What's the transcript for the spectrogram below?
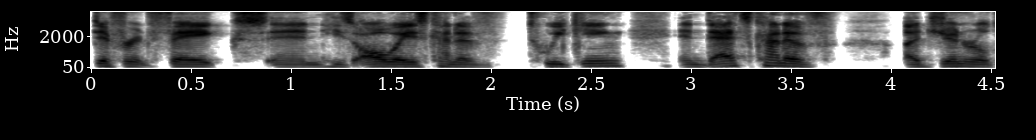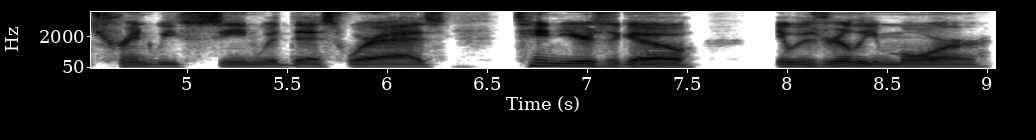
different fakes and he's always kind of tweaking. And that's kind of a general trend we've seen with this. Whereas 10 years ago, it was really more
